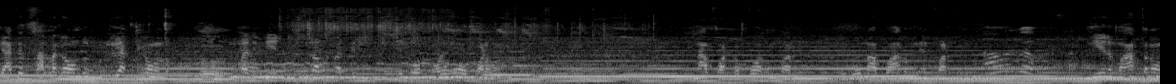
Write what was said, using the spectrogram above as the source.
లేకపోతే చల్లగా ఉండు నువ్వు ఎత్తగా ఉండదు. మరి నేను ఏదో పొడవో పొడవ. నా పట్ట కోసం పడదు ఏదో నా బాధం నేను పడతాను నేను మాత్రం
